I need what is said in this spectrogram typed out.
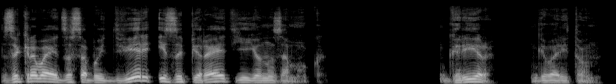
закрывает за собой дверь и запирает ее на замок. «Грир», — говорит он.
